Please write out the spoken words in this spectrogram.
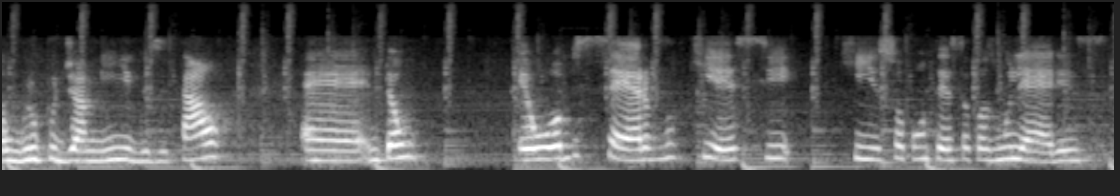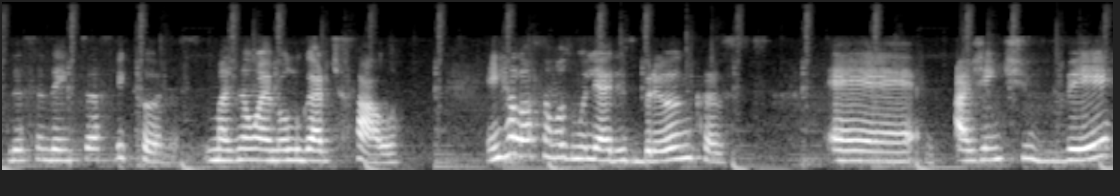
um grupo de amigos e tal. É, então, eu observo que esse que isso aconteça com as mulheres descendentes africanas, mas não é meu lugar de fala. Em relação às mulheres brancas, é, a gente vê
